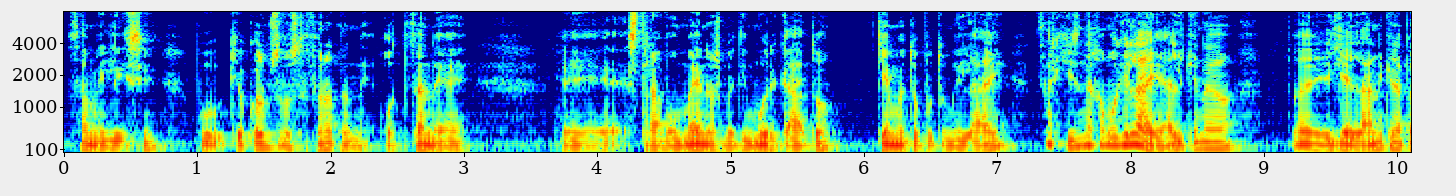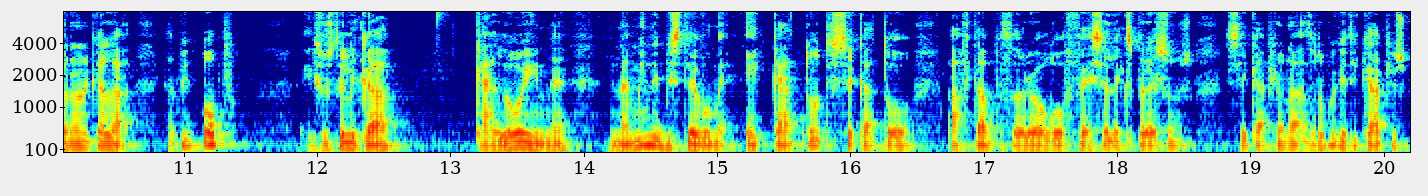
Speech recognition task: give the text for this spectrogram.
θα μιλήσει που και ο κόσμος αυτό θα φαινόταν ότι ήταν ε, στραβωμένος με τη μούρη κάτω και με το που του μιλάει θα αρχίσει να χαμογελάει άλλοι και να ε, γελάνε και να περνάνε καλά. Θα πει, οπ, ίσως τελικά καλό είναι να μην εμπιστεύομαι 100% αυτά που θεωρώ εγώ facial expressions σε κάποιον άνθρωπο γιατί κάποιος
